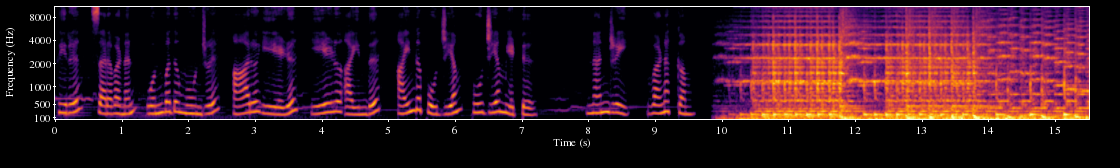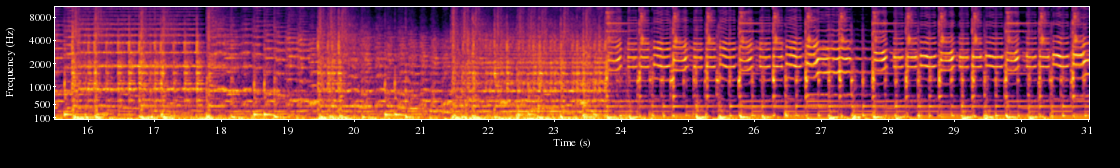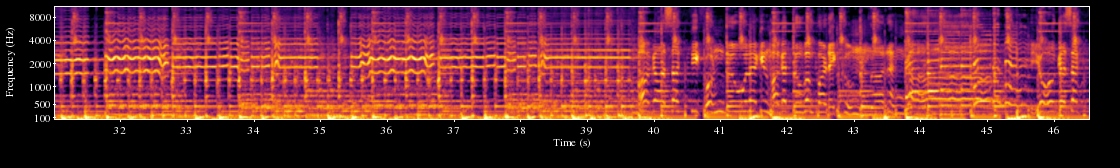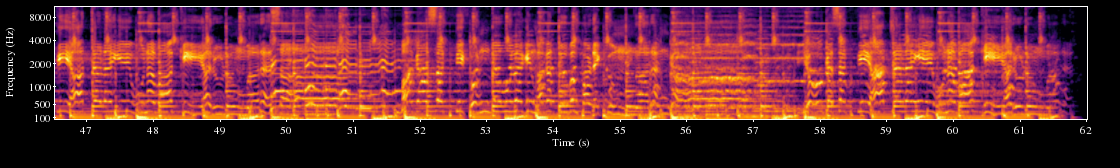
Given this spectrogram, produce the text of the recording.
திரு சரவணன் ஒன்பது மூன்று ஆறு ஏழு ஏழு ஐந்து ஐந்து பூஜ்ஜியம் பூஜ்ஜியம் எட்டு. நன்றி வணக்கம். படைக்கும் அரங்கா? யோக சக்தி ஆற்றலையே உணவாக்கி அருளும் அரசா? மகா சக்தி கொண்ட உலகில் மகத்துவம் படைக்கும்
